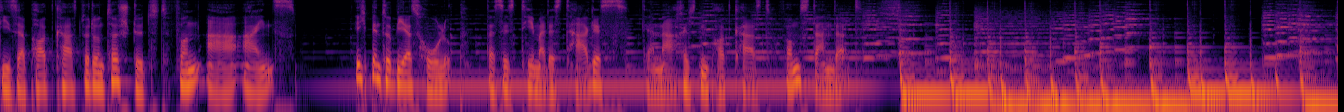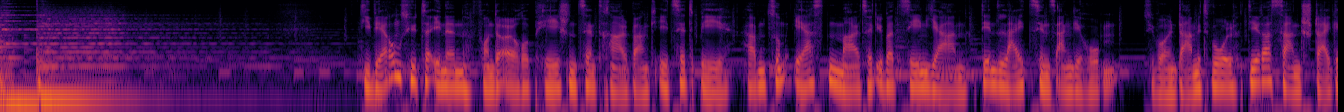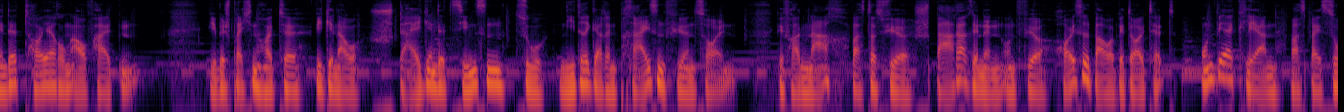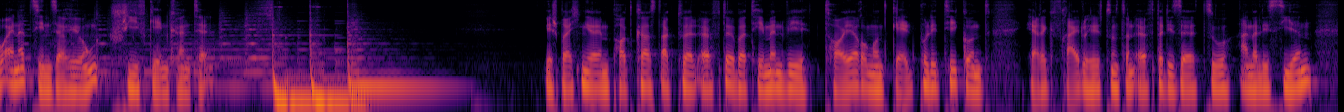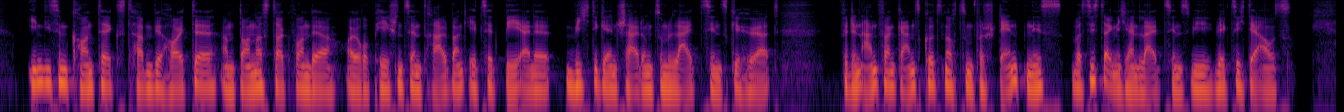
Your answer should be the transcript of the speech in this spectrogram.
Dieser Podcast wird unterstützt von A1. Ich bin Tobias Holub. Das ist Thema des Tages, der Nachrichtenpodcast vom Standard. Die Währungshüterinnen von der Europäischen Zentralbank EZB haben zum ersten Mal seit über zehn Jahren den Leitzins angehoben. Sie wollen damit wohl die rasant steigende Teuerung aufhalten. Wir besprechen heute, wie genau steigende Zinsen zu niedrigeren Preisen führen sollen. Wir fragen nach, was das für Sparerinnen und für Häuselbauer bedeutet. Und wir erklären, was bei so einer Zinserhöhung schiefgehen könnte. Wir sprechen ja im Podcast aktuell öfter über Themen wie Teuerung und Geldpolitik und Erik Frei, du hilfst uns dann öfter, diese zu analysieren. In diesem Kontext haben wir heute am Donnerstag von der Europäischen Zentralbank EZB eine wichtige Entscheidung zum Leitzins gehört. Für den Anfang ganz kurz noch zum Verständnis. Was ist eigentlich ein Leitzins? Wie wirkt sich der aus?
